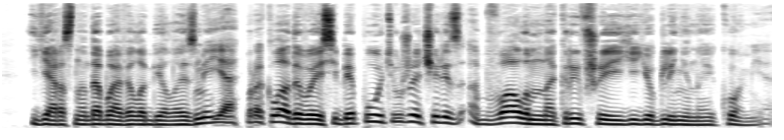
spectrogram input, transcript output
— яростно добавила белая змея, прокладывая себе путь уже через обвалом накрывшие ее глиняные комья.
